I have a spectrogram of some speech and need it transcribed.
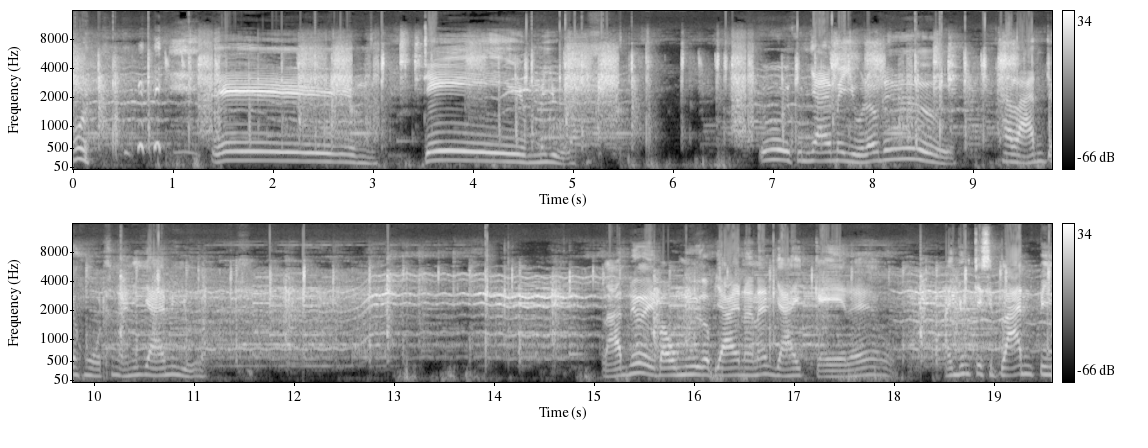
เจม เจมไม่อยู่แล้วอุ้ยคุณยายไม่อยู่แล้วเด้อถ้าหลานจะโหดขนาดนี้ยายไม่อยู่แล้วหลานเอ้ยเบามือกับยายนะนะยายแก่แล้ว อายุเจ็ดสิบล้านปี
